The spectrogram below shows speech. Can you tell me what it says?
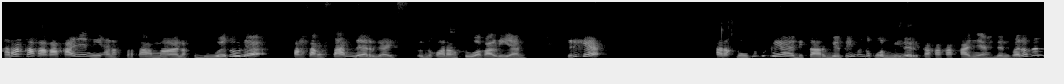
Karena kakak-kakaknya nih anak pertama, anak kedua tuh udah pasang standar guys untuk orang tua kalian. Jadi kayak anak bungsu tuh kayak ditargetin untuk lebih dari kakak-kakaknya. Dan padahal kan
